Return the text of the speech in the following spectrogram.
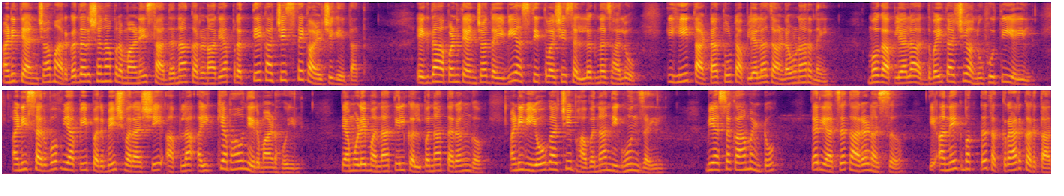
आणि त्यांच्या मार्गदर्शनाप्रमाणे साधना करणाऱ्या प्रत्येकाचीच ते काळजी घेतात. एकदा आपण त्यांच्या दैवी अस्तित्वाशी संलग्न झालो की ही ताटातूट आपल्याला जाणवणार नाही. मग आपल्याला अद्वैताची अनुभूती येईल आणि सर्वव्यापी परमेश्वराशी आपला ऐक्यभाव निर्माण होईल. त्यामुळे मनातील कल्पना तरंग आणि वियोगाची भावना निघून जाईल. मी असं का म्हणतो? तर याचं कारण असं की अनेक भक्त तक्रार करतात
